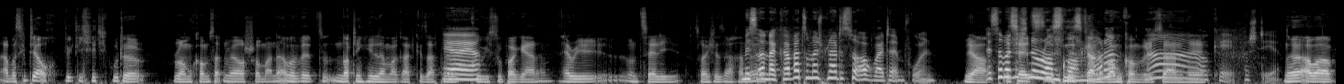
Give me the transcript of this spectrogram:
aber es gibt ja auch wirklich richtig gute Romcoms, hatten wir auch schon mal, ne? Aber Notting Hill haben wir gerade gesagt, ne? Ja, ja. gucke ich super gerne. Harry und Sally, solche Sachen. Miss ne? Undercover zum Beispiel hattest du auch weiterempfohlen. ja. Ist aber nicht jetzt, eine Ist Romcom, jetzt keine oder? Romcom, würde ich ah, sagen. Nee. okay, verstehe. Ne, aber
